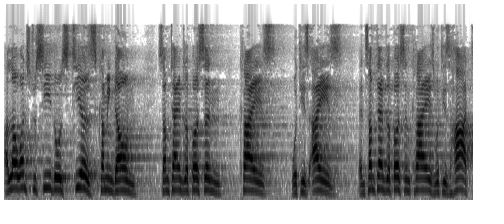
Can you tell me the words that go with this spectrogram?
Allah wants to see those tears coming down. Sometimes a person cries with his eyes, and sometimes a person cries with his heart.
